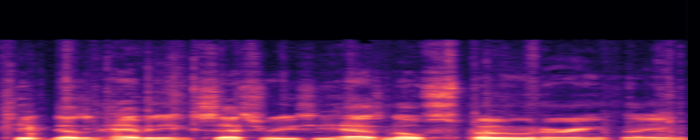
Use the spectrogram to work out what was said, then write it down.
Tick doesn't have any accessories. He has no spoon or anything.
